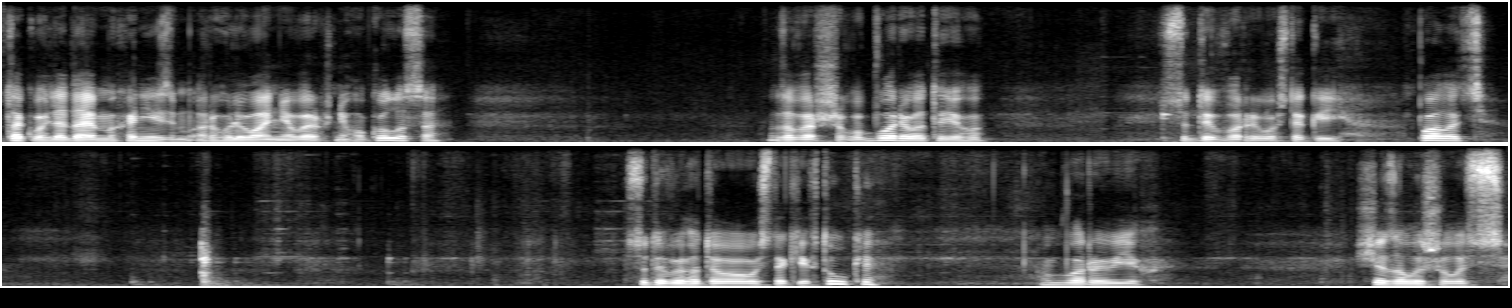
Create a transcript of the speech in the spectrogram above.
так виглядає механізм регулювання верхнього колеса. Завершив обварювати його. Сюди варив ось такий палець. Сюди виготовив ось такі втулки, обварив їх. Ще залишилось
